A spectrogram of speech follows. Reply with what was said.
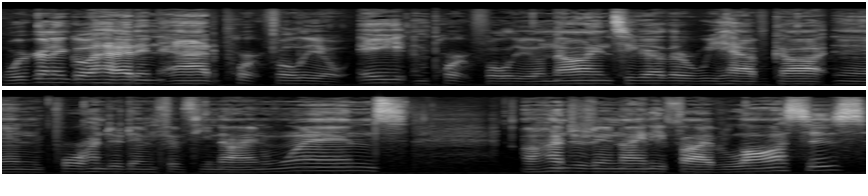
we're going to go ahead and add portfolio 8 and portfolio 9 together. We have gotten 459 wins, 195 losses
